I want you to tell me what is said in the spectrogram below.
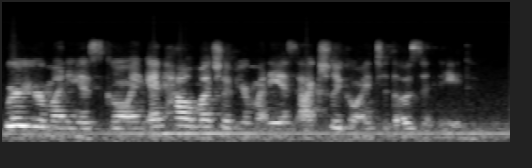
where your money is going, and how much of your money is actually going to those in need.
